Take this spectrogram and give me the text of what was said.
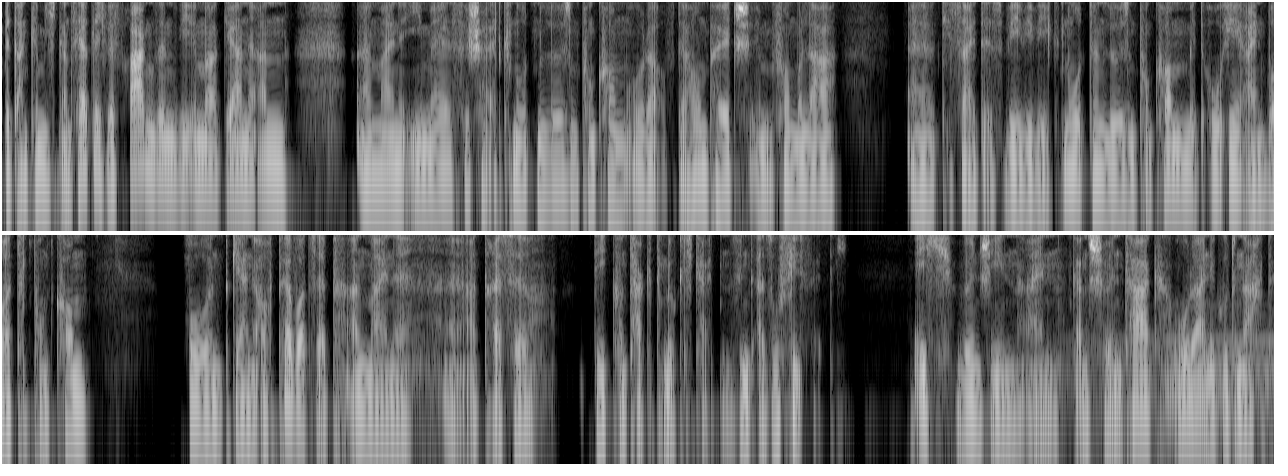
Bedanke mich ganz herzlich. Wenn Fragen sind, wie immer gerne an äh, meine E-Mail fischer.knotenlösen.com oder auf der Homepage im Formular die Seite ist www.knotenlösen.com mit oe ein Wort.com und gerne auch per WhatsApp an meine äh, Adresse. Die Kontaktmöglichkeiten sind also vielfältig. Ich wünsche Ihnen einen ganz schönen Tag oder eine gute Nacht,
